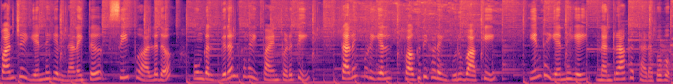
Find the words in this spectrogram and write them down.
பஞ்சை எண்ணெயில் நனைத்து சீப்பு அல்லது உங்கள் விரல்களை பயன்படுத்தி தலைமுடியில் பகுதிகளை உருவாக்கி இந்த எண்ணெயை நன்றாக தடவவும்.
